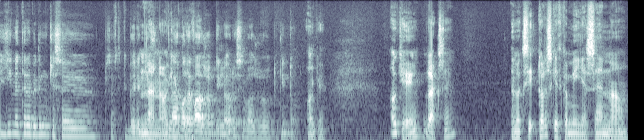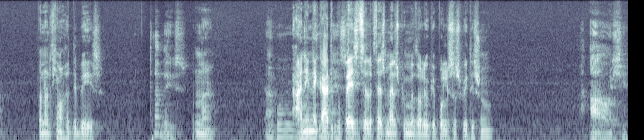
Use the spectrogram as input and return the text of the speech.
γίνεται ρε παιδί μου και σε, σε αυτή την περίπτωση. Ναι, ναι, οκ, απλά εγώ δεν τώρα. βάζω την τηλεόραση, βάζω το κινητό. OK. OK, εντάξει. Εντάξει, τώρα σκέφτηκα μία για σένα που αναρωτιέμαι αν θα την πεις. Θα δεις. Ναι. Από... Αν είναι τι κάτι που δεις. παίζει τις τελευταίες μέρες που είμαι εδώ λίγο πιο πολύ στο σπίτι σου. Α, όχι.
